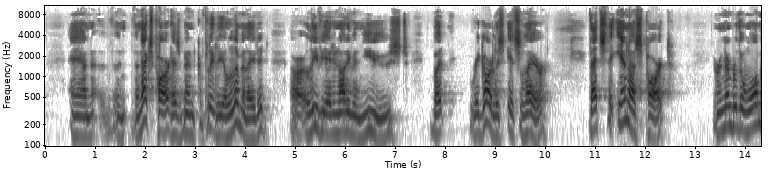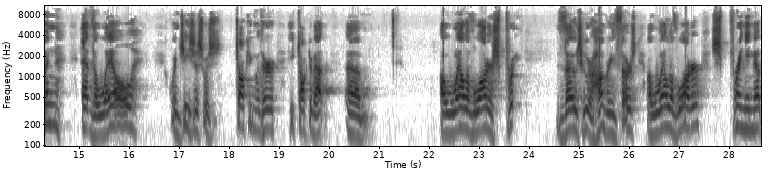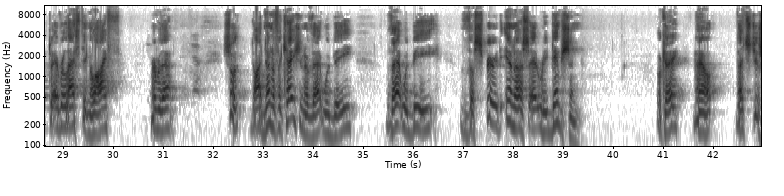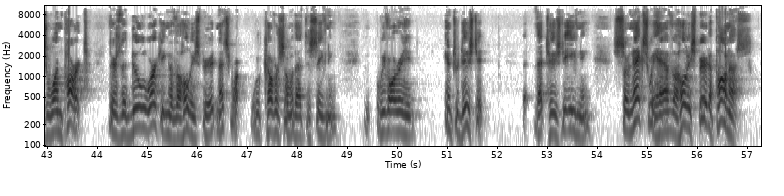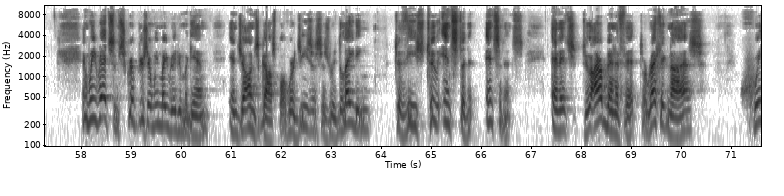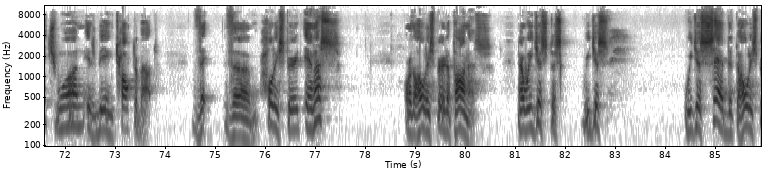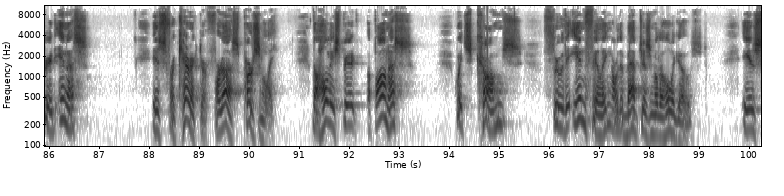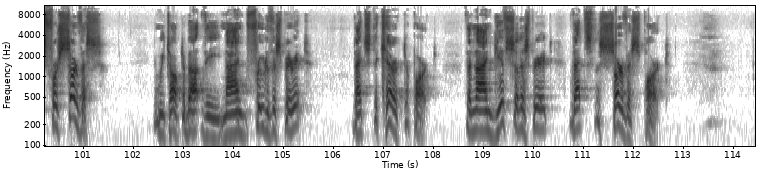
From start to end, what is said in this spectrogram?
And the, the next part has been completely eliminated or alleviated, not even used. But regardless, it's there. That's the in us part. Remember the woman at the well when Jesus was talking with her? He talked about um, a well of water spring those who are hungry and thirst, a well of water springing up to everlasting life. Remember that? So the identification of that would be, that would be the Spirit in us at redemption. Okay? Now, that's just one part. There's the dual working of the Holy Spirit, and that's what we'll cover some of that this evening. We've already introduced it that Tuesday evening. So next we have the Holy Spirit upon us. And we read some scriptures and we may read them again in John's gospel where Jesus is relating to these two incident, incidents. And it's to our benefit to recognize which one is being talked about. The, the Holy Spirit in us or the Holy Spirit upon us. Now we just, we just we just said that the Holy Spirit in us is for character, for us personally. The Holy Spirit upon us, which comes through the infilling or the baptism of the Holy Ghost, is for service. And we talked about the nine fruit of the Spirit. That's the character part. The nine gifts of the Spirit, that's the service part.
